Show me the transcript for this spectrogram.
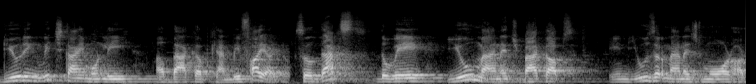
during which time only a backup can be fired. So that's the way you manage backups in user managed mode or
